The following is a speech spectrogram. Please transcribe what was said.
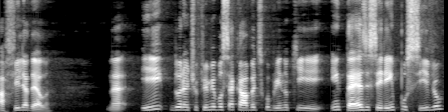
a filha dela, né? E durante o filme você acaba descobrindo que, em tese, seria impossível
